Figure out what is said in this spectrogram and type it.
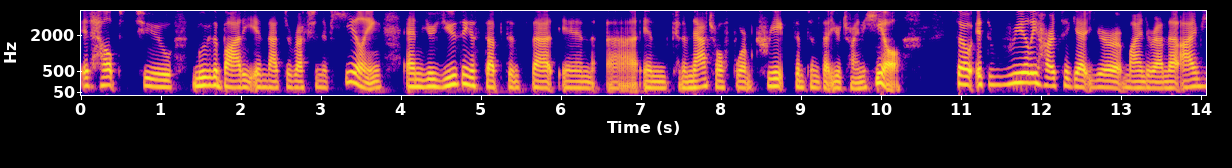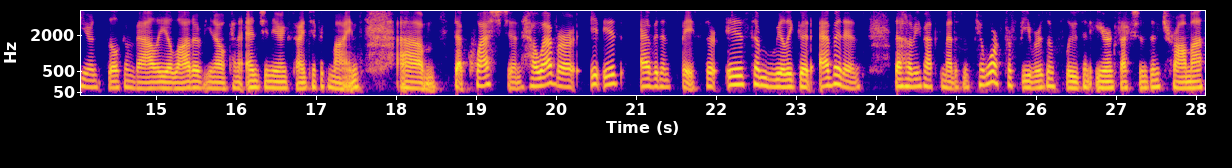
it helps to move the body in that direction of healing. And you're using a substance that in uh, in kind of natural form creates symptoms that you're trying to heal. So it's really hard to get your mind around that. I'm here in Silicon Valley, a lot of, you know, kind of engineering scientific minds um, that question. However, it is evidence based. There is some really good evidence that homeopathic medicines can work for fevers and flus and ear infections and trauma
